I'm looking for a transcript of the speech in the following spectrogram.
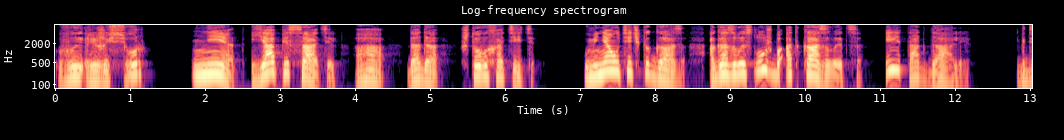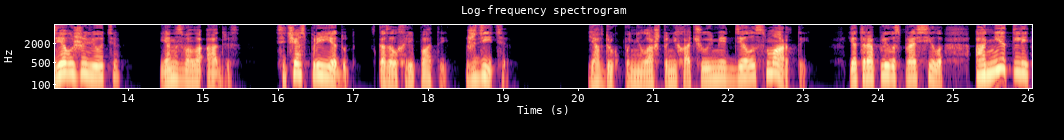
вы режиссер? Нет, я писатель. А, да-да. Что вы хотите? У меня утечка газа, а газовая служба отказывается и так далее. Где вы живете? Я назвала адрес. Сейчас приедут, сказал хрипатый. Ждите. Я вдруг поняла, что не хочу иметь дело с Мартой. Я торопливо спросила: "А нет ли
